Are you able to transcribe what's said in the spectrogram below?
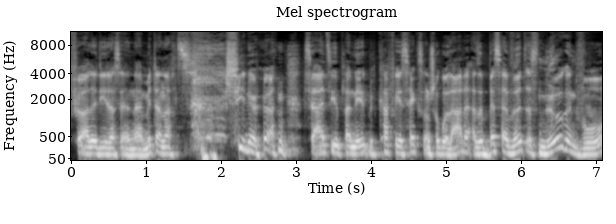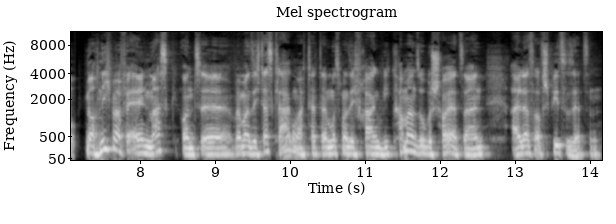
für alle, die das in der Mitternachtsschiene hören, ist der einzige Planet mit Kaffee, Sex und Schokolade. Also besser wird es nirgendwo, noch nicht mal für Elon Musk. Und äh, wenn man sich das klar gemacht hat, dann muss man sich fragen, wie kann man so bescheuert sein, all das aufs Spiel zu setzen?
